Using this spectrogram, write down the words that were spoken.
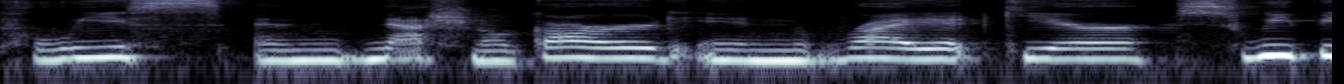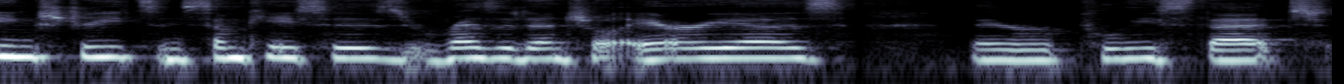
police and National Guard in riot gear, sweeping streets, in some cases, residential areas. There were police that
